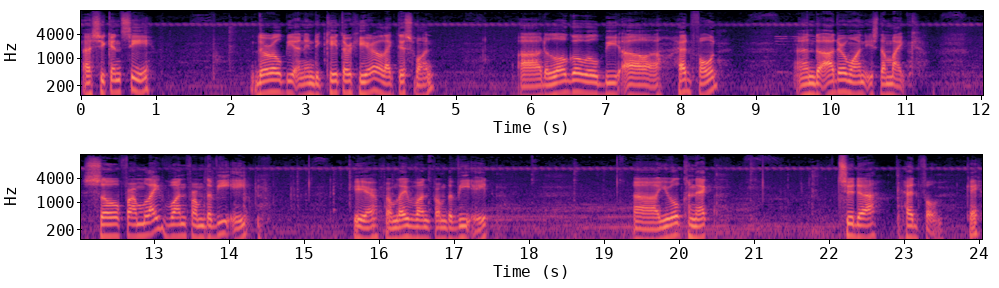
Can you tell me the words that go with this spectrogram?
As you can see there will be an indicator here like this one. Uh, the logo will be a headphone and the other one is the mic so from live one from the V8 here from live one from the V8 uh, you will connect to the headphone okay?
